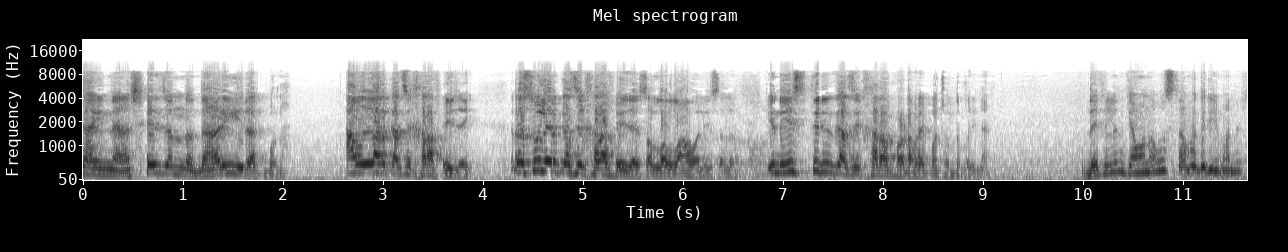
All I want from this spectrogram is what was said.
চাই না সেই জন্য দাঁড়িয়ে রাখব না। আল্লাহর কাছে খারাপ হয়ে যায়, রসুলের কাছে খারাপ হয়ে যায় সাল্লাহ আলি সাল্লাম। কিন্তু স্ত্রীর কাছে খারাপ হওয়া ভাই পছন্দ করি না দেখলেন কেমন অবস্থা আমাদের ইমানের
